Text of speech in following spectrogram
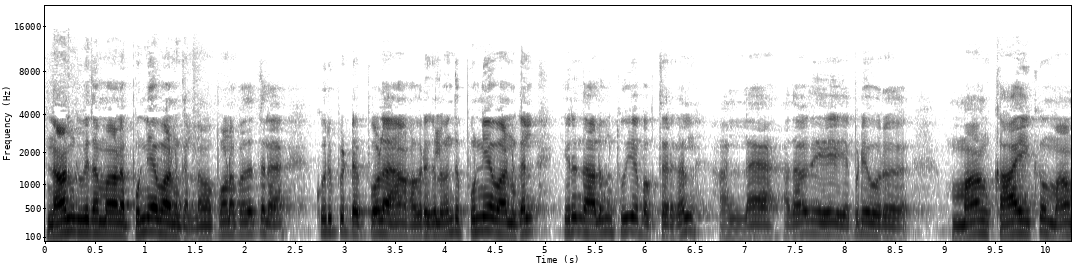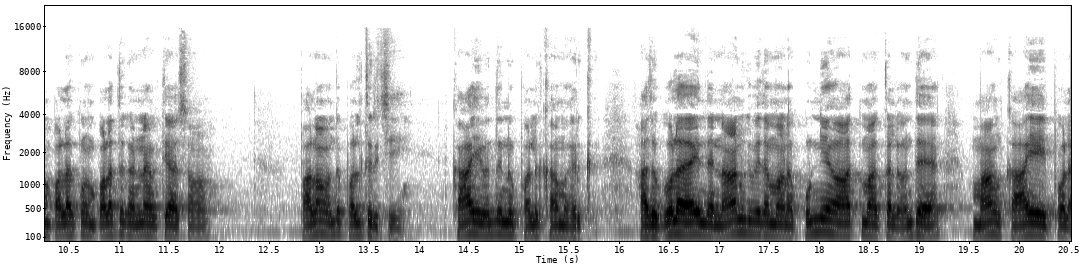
நான்கு விதமான புண்ணியவான்கள். நம்ம போன பதத்தில் குறிப்பிட்ட போல அவர்கள் வந்து புண்ணியவான்கள் இருந்தாலும் தூய பக்தர்கள் அல்ல. அதாவது எப்படி ஒரு மாங்காய்க்கும் மாம்பழக்கும் பழத்துக்கு என்ன வித்தியாசம்? பழம் வந்து பழுத்துருச்சு. காய் வந்து இன்னும் பழுக்காமல் இருக்குது அதுபோல் இந்த நான்கு விதமான புண்ணிய ஆத்மாக்கள் வந்து மாங்காயை போல.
